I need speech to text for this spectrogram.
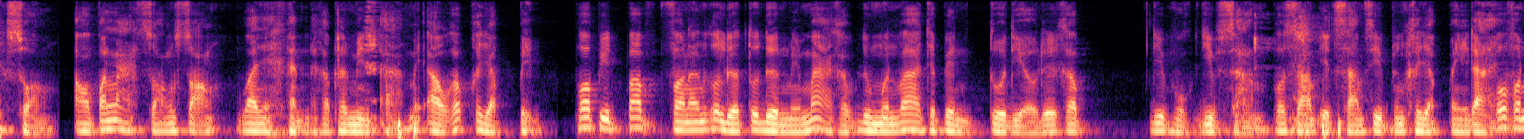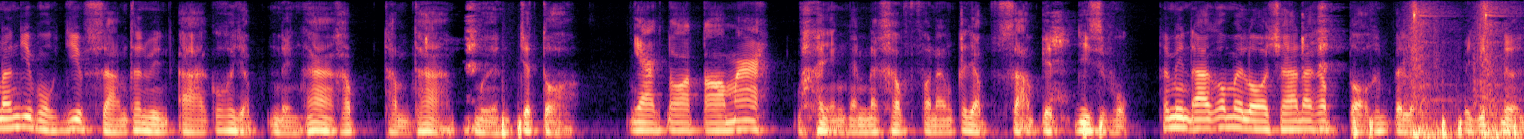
ก2เอาปะละ2 2ว่าอย่างนั้นนะครับท่านวินอาไม่เอาครับขยับปิด พอปิดปั๊บฝั่งนั้นก็เหลือตัวเดินไม่มากครับ ดูเหมือนว่าจะเป็นตัวเดียวด้วยครับ26 23เพราะ31 30นั้นขยับไม่ได้ เพราะฝั่งนั้น26 23ท่านวินอาก็ขยับ15ครับทำท่าเหมือนจะต่อ อยากต่อต่อมาว่าอย่างนั้นนะครับฝั่งนั้นขยับ31 26ท่านมินอาก็ไม่รอช้านะครับ ต่อขึ้นไปเลยไปยึดเนิน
